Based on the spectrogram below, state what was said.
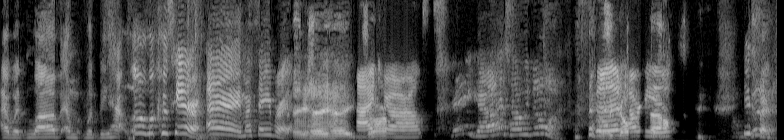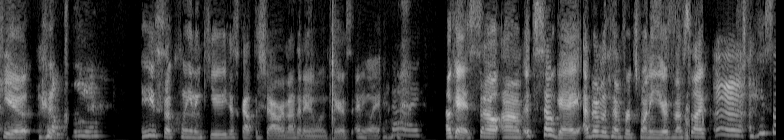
I would love and would be happy. Oh, look who's here! Hey, my favorite. Hey, hey, hey. Hi, Charles. Charles. Hey guys, how are we doing? Good. How's going, How are you? pal? I'm He's so cute. I'm clean. He's so clean and cute. He just got the shower. Not that anyone cares. Anyway, hi. Okay, so um, it's so gay. I've been with him for 20 years, and I'm just like, mm, he's so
